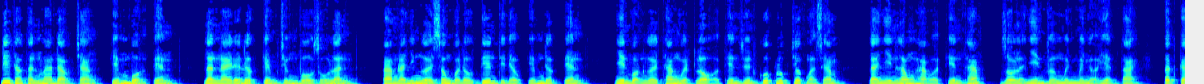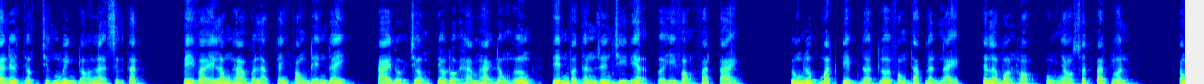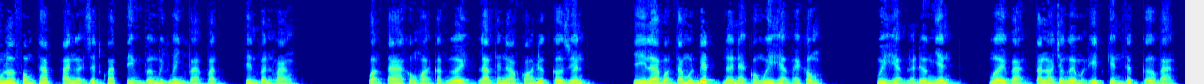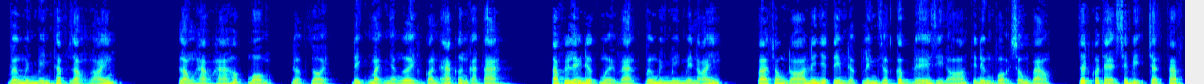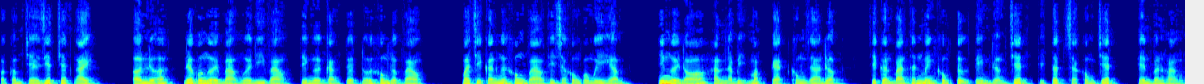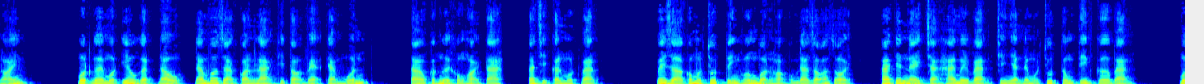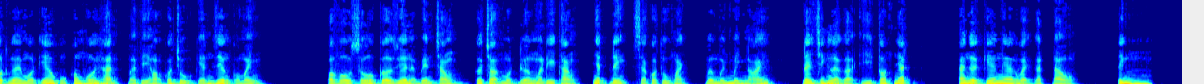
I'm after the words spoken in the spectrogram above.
Đi theo thần ma đạo tràng, kiếm bộn tiền, lần này đã được kiểm chứng vô số lần. Phàm là những người xông vào đầu tiên thì đều kiếm được tiền. Nhìn bọn người thang nguyệt lộ ở thiên duyên quốc lúc trước mà xem, lại nhìn Long Hạo ở thiên tháp, rồi lại nhìn Vương Minh Minh ở hiện tại, tất cả đều được chứng minh đó là sự thật. Vì vậy Long Hạo và Lạc Thanh Phong đến đây, hai đội trưởng tiểu đội hãm hại đồng hương tiến vào thần duyên chi địa với hy vọng phát tài. Đúng lúc bắt kịp đợt lôi phong tháp lần này, thế là bọn họ cùng nhau xuất phát luôn. Trong lôi phong tháp, hai người dứt khoát tìm Vương Minh Minh và Vận Thiên Vân Hoàng. Bọn ta không hỏi các ngươi làm thế nào có được cơ duyên, chỉ là bọn ta muốn biết nơi này có nguy hiểm hay không. Nguy hiểm là đương nhiên. Mười vạn ta nói cho người một ít kiến thức cơ bản. Vương Minh Minh thấp giọng nói. Lòng hạo há hốc mồm. Được rồi, định mệnh nhà ngươi còn ác hơn cả ta. Sau khi lấy được 10 vạn, Vương Minh Minh mới nói, vào trong đó nên như tìm được linh dược cấp đế gì đó thì đừng vội xông vào, rất có thể sẽ bị trận pháp và cấm chế giết chết ngay. Hơn nữa, nếu có người bảo người đi vào thì người càng tuyệt đối không được vào. Mà chỉ cần ngươi không vào thì sẽ không có nguy hiểm. Những người đó hẳn là bị mắc kẹt không ra được. Chỉ cần bản thân mình không tự tìm đường chết thì tất sẽ không chết, Thiên Vân Hoàng nói. Một người một yêu gật đầu, đám võ giả còn lại thì tỏ vẻ thèm muốn. Sao các người không hỏi ta? Ta chỉ cần một vạn. Bây giờ có một chút tình huống bọn họ cũng đã rõ rồi. Hai tên này trả 20 vạn chỉ nhận được một chút thông tin cơ bản. Một người một yêu cũng không hối hận bởi vì họ có chủ kiến riêng của mình. Có vô số cơ duyên ở bên trong, cứ chọn một đường mà đi thẳng, nhất định sẽ có thu hoạch. Vương Minh Minh nói, đây chính là gợi ý tốt nhất. Hai người kia nghe vậy gật đầu. Tinh...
